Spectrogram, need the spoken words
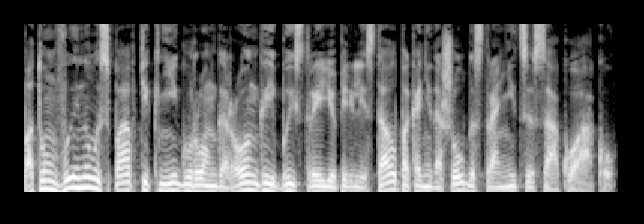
Потом вынул из папки книгу Ронга-Ронга и быстро ее перелистал, пока не дошел до страницы Саку-Аку.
